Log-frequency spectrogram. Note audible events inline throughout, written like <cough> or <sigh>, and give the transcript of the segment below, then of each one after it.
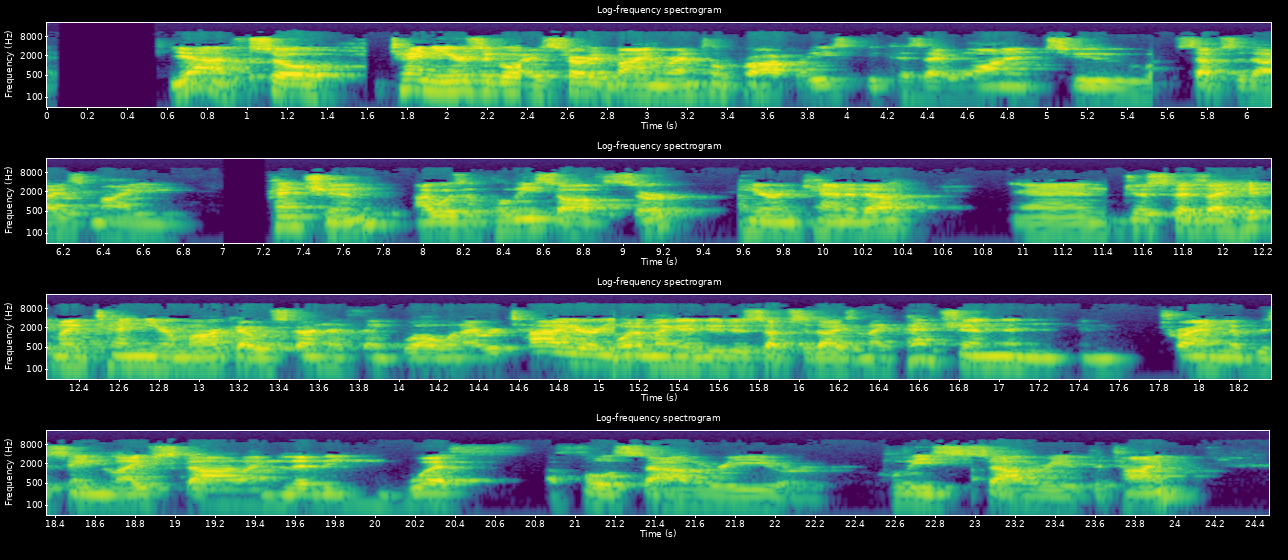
Yeah. So 10 years ago, I started buying rental properties because I wanted to subsidize my pension. I was a police officer here in Canada. And just as I hit my 10 year mark, I was starting to think, well, when I retire, what am I going to do to subsidize my pension and, and try and live the same lifestyle I'm living with a full salary or police salary at the time?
